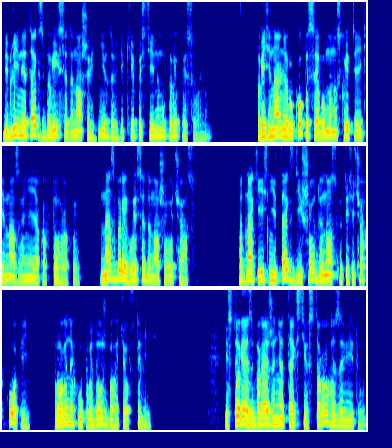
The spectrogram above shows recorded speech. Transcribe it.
Біблійний текст зберігся до наших днів завдяки постійному переписуванню. Оригінальні рукописи або манускрипти, які названі як автографи, не збереглися до нашого часу. Однак їхній текст дійшов до нас у тисячах копій, створених упродовж багатьох століть. Історія збереження текстів Старого Завіту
